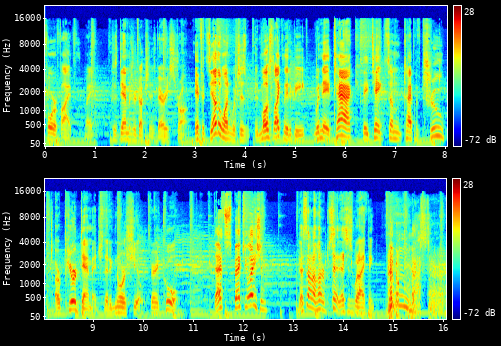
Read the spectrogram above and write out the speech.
four or five, right? Because damage reduction is very strong. If it's the other one, which is most likely to be, when they attack, they take some type of true or pure damage that ignores shield. Very cool. That's speculation. That's not 100%. That's just what I think. Master.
